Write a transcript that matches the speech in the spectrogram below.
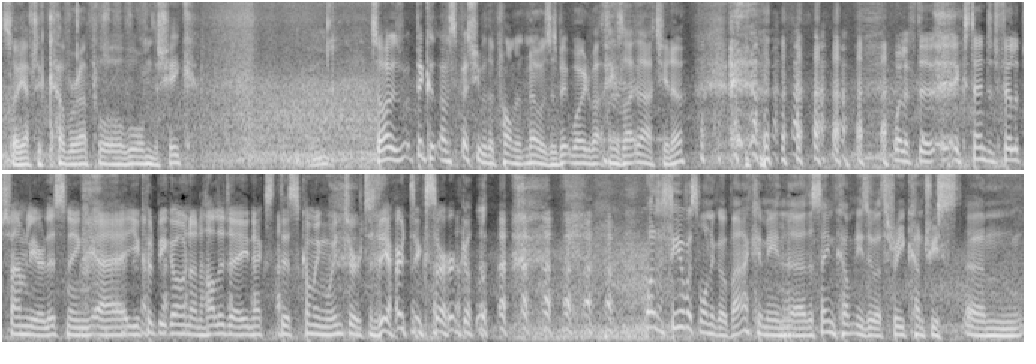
So you have to cover up or warm the cheek. Mm-hmm. So I was, because, especially with a prominent nose, I was a bit worried about things like that, you know? well, if the extended Phillips family are listening, uh, you could be going on holiday next this coming winter to the Arctic Circle. well, a few of us want to go back. I mean, uh, the same companies do a three countries um,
